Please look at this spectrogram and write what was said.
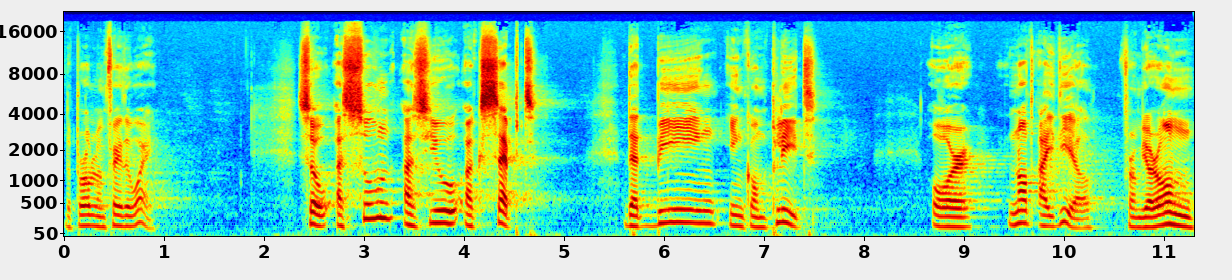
the problem faded away. So as soon as you accept that being incomplete or not ideal from your own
